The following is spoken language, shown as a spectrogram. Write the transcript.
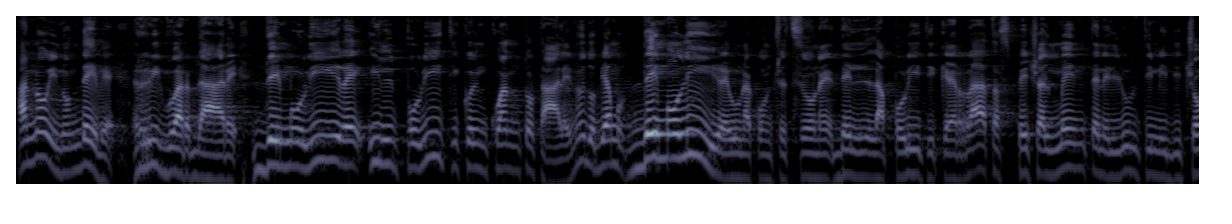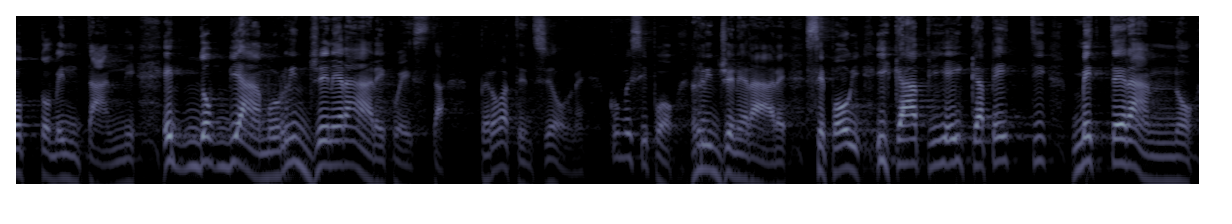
A noi non deve riguardare demolire il politico in quanto tale. Noi dobbiamo demolire una concezione della politica errata, specialmente negli ultimi 18-20 anni. E dobbiamo rigenerare questa. Però attenzione, come si può rigenerare se poi i capi e i capetti metteranno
